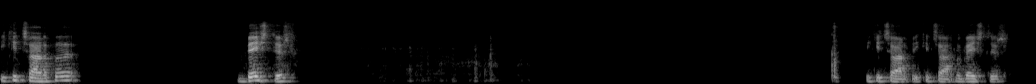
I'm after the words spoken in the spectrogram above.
2 çarpı 5'tir. İki çarpı iki çarpı beştir.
